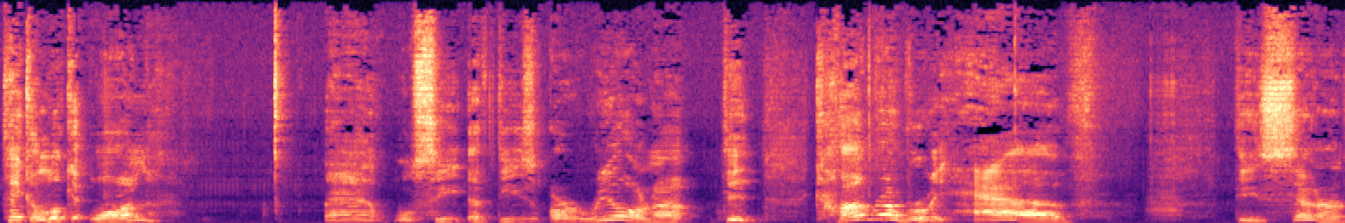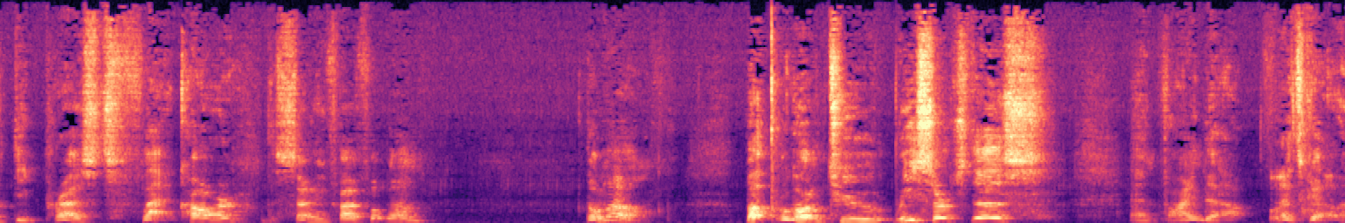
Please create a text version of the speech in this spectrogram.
take a look at one, and we'll see if these are real or not. Did Conrail really have the center depressed flat car, the 75 foot one? Don't know. But we're going to research this and find out. Let's go.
